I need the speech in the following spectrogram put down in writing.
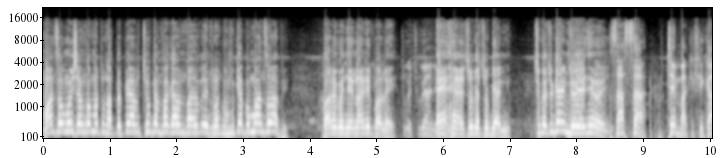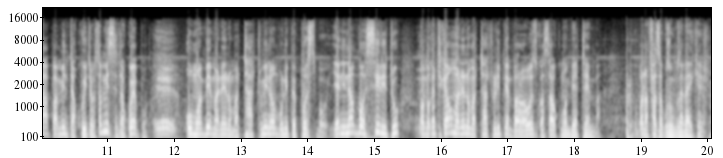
mwanzo mwisho ngoma tunapepea mchuga mpaka tunadumbukia hapo mwanzo wapi? Pale kwenye nani pale? Chuga chugani. Eh, chuga chugani. Chuga ni ndio yenyewe. Sasa Temba akifika hapa mimi nitakuita kwa sababu mimi sitakuepo. Yeah. Umwambie maneno matatu. Mimi naomba unipe possible. Yaani naomba usiri tu kwamba katika hayo maneno matatu lipi ambalo hawezi kwa sababu kumwambia Temba. Nikupa nafasi ya kuzungumza naye kesho.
